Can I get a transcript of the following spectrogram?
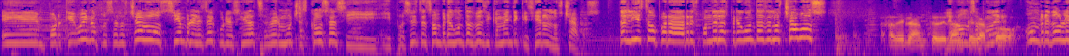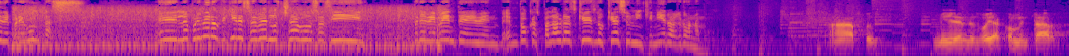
eh, porque, bueno, pues a los chavos siempre les da curiosidad saber muchas cosas y, y, pues estas son preguntas básicamente que hicieron los chavos. ¿Está listo para responder las preguntas de los chavos? Adelante, Le vamos adelante, a poner gato. un redoble de preguntas. Eh, lo primero que quiere saber los chavos, así brevemente, en, en pocas palabras, ¿qué es lo que hace un ingeniero agrónomo? Ah, pues miren, les voy a comentar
